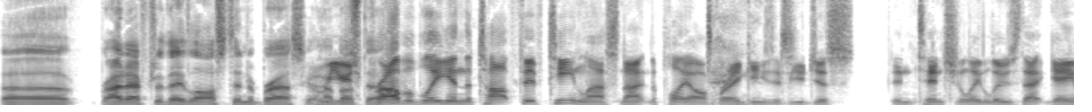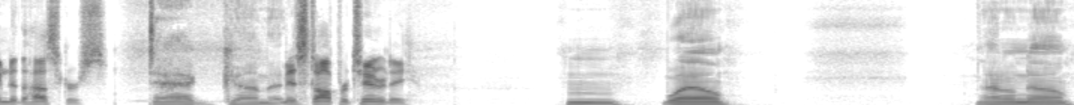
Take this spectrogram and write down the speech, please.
uh, right after they lost to Nebraska. How about probably in the top 15 last night in the playoff rankings if you just intentionally lose that game to the Huskers. Dadgummit. Missed opportunity. Hmm. Well, I don't know.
